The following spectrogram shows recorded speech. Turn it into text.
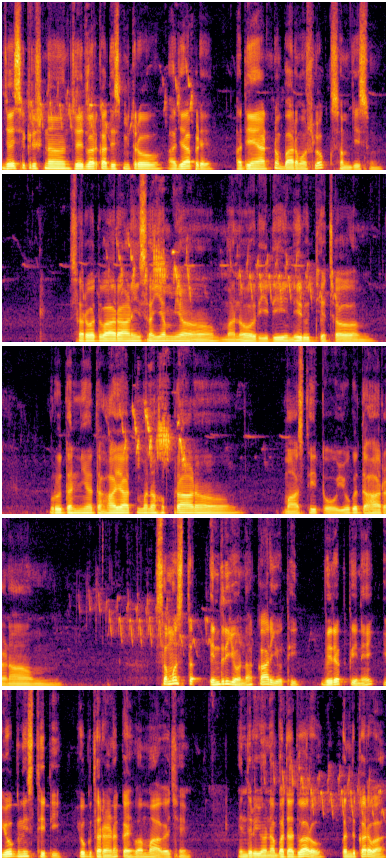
જય શ્રી કૃષ્ણ, જય દ્વારકાધીશ મિત્રો. આજે આપણે અધ્યાય આઠનો બારમો શ્લોક સમજીશું. સર્વદ્વારાણી સંયમ્ય મનોરિધિ નિરુદ્ય ચ. મૃધન્ય ધહાયાત્મન પ્રાણ. માસ્થિતો યોગ ધારણામ સમસ્ત ઇન્દ્રિયોના કાર્યોથી વિરક્તિને યોગની સ્થિતિ, યોગધારણા કહેવામાં આવે છે. ઇન્દ્રિયોના બધા દ્વારો બંધ કરવા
